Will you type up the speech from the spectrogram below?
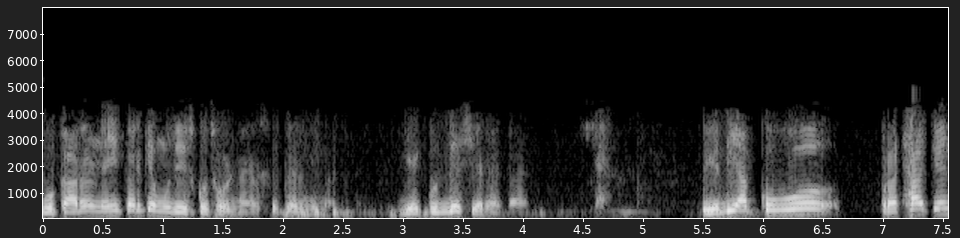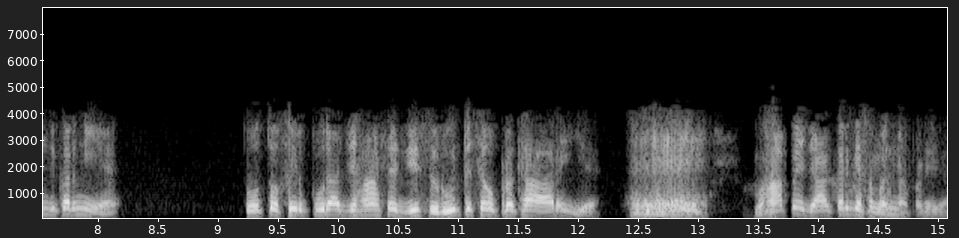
वो कारण नहीं करके मुझे इसको छोड़ना है पैर नहीं बांधना ये एक उद्देश्य रहता है। तो यदि आपको वो प्रथा चेंज करनी है तो तो फिर पूरा जहाँ से जिस रूट से वो प्रथा आ रही है, वहाँ पे जा कर के समझना पड़ेगा।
